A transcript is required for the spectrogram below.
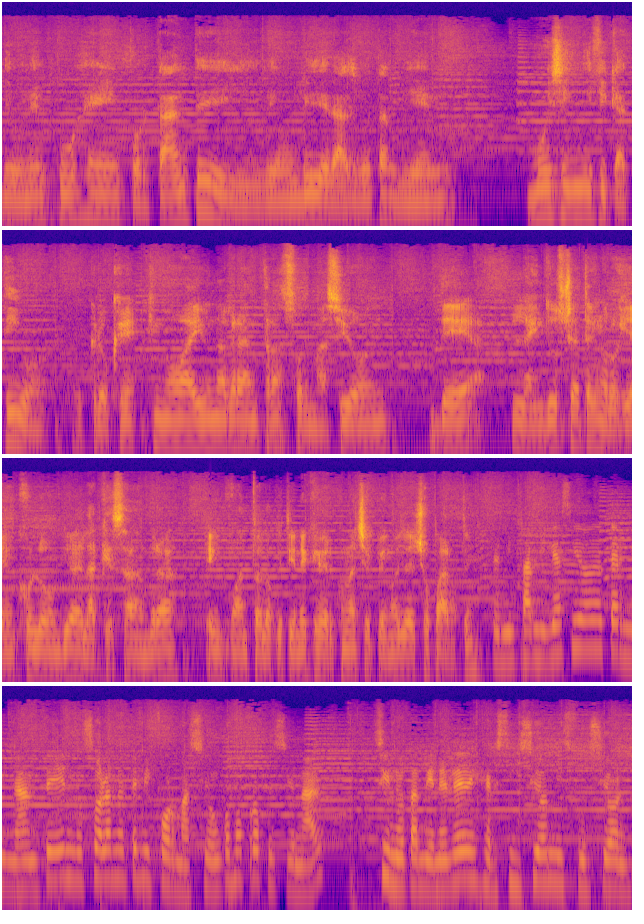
de un empuje importante y de un liderazgo también muy significativo. Creo que no hay una gran transformación de la industria de tecnología en Colombia, de la que Sandra, en cuanto a lo que tiene que ver con HP, no haya hecho parte. Mi familia ha sido determinante no solamente mi formación como profesional, sino también en el ejercicio de mis funciones.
